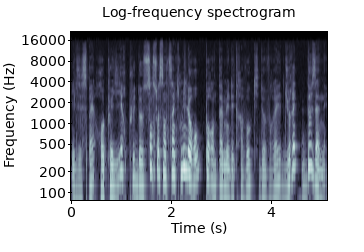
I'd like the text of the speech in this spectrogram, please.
Ils espèrent recueillir plus de 165 000 euros pour entamer les travaux qui devraient durer deux années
